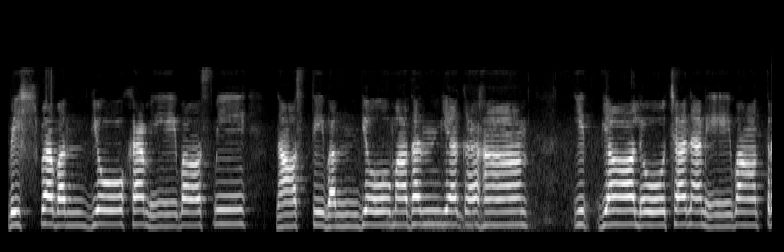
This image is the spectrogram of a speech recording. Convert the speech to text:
विश्ववन्द्योऽहमेवास्मि नास्ति वन्द्यो मदन्यगः। इत्यालोचनमेवात्र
